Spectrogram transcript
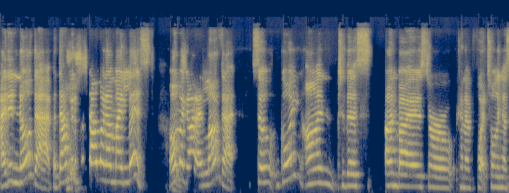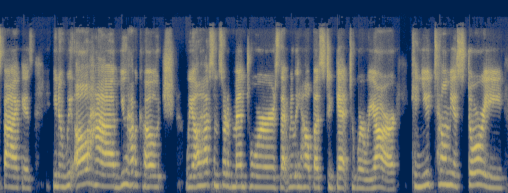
I didn't know that, but I'm yes. going to put that one on my list. Oh yes. my God, I love that. So going on to this unbiased or kind of what's holding us back is, you know, we all have, you have a coach, we all have some sort of mentors that really help us to get to where we are. Can you tell me a story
